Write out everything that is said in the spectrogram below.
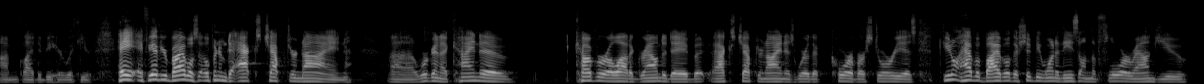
I'm glad to be here with you. Hey, if you have your Bibles, open them to Acts chapter 9. Uh, we're going to kind of cover a lot of ground today, but Acts chapter 9 is where the core of our story is. If you don't have a Bible, there should be one of these on the floor around you,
